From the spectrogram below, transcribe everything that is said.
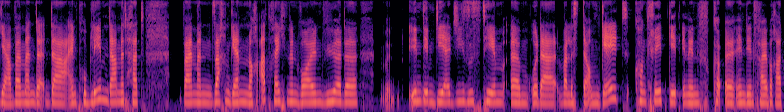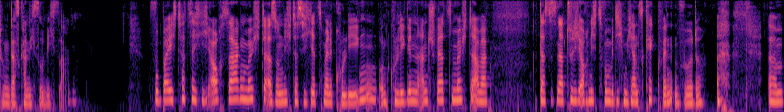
ja, weil man da, da ein Problem damit hat, weil man Sachen gerne noch abrechnen wollen würde in dem DIG-System ähm, oder weil es da um Geld konkret geht in den, äh, in den Fallberatungen, das kann ich so nicht sagen. Wobei ich tatsächlich auch sagen möchte, also nicht, dass ich jetzt meine Kollegen und Kolleginnen anschwärzen möchte, aber das ist natürlich auch nichts, womit ich mich ans Keck wenden würde. ähm,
